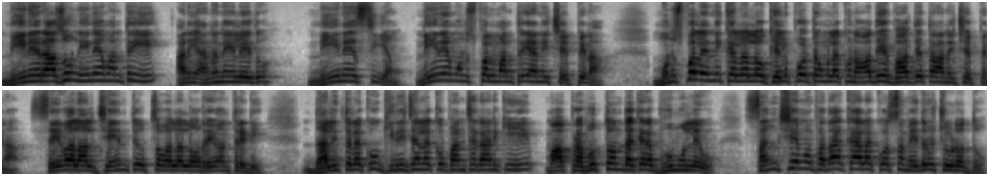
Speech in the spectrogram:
నేనే రాజు నేనే మంత్రి అని అననే లేదు. నేనే సీఎం నేనే మున్సిపల్ మంత్రి అని చెప్పిన. మున్సిపల్ ఎన్నికలలో గెలుపోటములకు నాదే బాధ్యత అని చెప్పిన. సేవలాల్ జయంతి ఉత్సవాలలో రేవంత్ రెడ్డి. దళితులకు గిరిజనులకు పంచడానికి మా ప్రభుత్వం దగ్గర భూములు లేవు. సంక్షేమ పథకాల కోసం ఎదురు చూడొద్దు.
